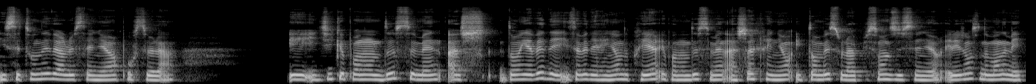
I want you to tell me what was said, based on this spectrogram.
il s'est tourné vers le Seigneur pour cela. Et il dit que pendant deux semaines, donc il y avait des, ils avaient des réunions de prière et pendant deux semaines, à chaque réunion, il tombait sous la puissance du Seigneur. Et les gens se demandaient mais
